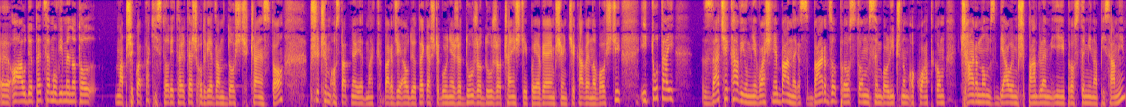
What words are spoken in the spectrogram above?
e, o audiotece mówimy, no to na przykład taki Storytel też odwiedzam dość często, przy czym ostatnio jednak bardziej audioteka, szczególnie, że dużo, dużo częściej pojawiają się ciekawe nowości i tutaj zaciekawił mnie właśnie baner z bardzo prostą, symboliczną okładką, czarną z białym szpadlem i prostymi napisami.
